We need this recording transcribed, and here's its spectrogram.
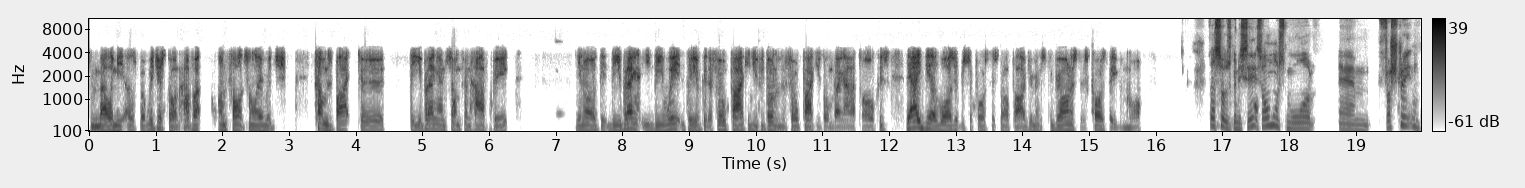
millimeters. But we just don't have it, unfortunately, which comes back to that you bring in something half baked. You know, do, do you bring it? Do you wait until you've got the full package? If you don't have the full package, don't bring it at all. Because the idea was it was supposed to stop arguments. To be honest, it's caused even more. That's what I was going to say. It's almost more um, frustrating,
